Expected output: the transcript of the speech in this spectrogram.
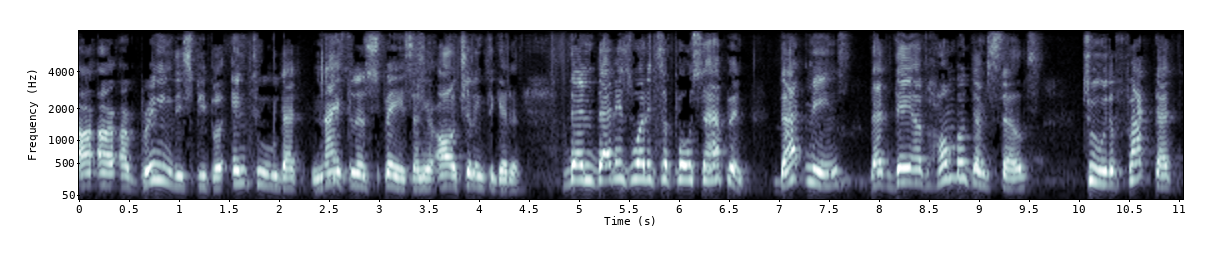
are, are, are bringing these people into that nice little space and you're all chilling together, then that is what it's supposed to happen. That means that they have humbled themselves to the fact that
